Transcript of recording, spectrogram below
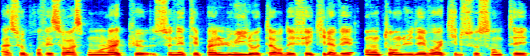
à ce professeur à ce moment-là que ce n'était pas lui l'auteur des faits, qu'il avait entendu des voix, qu'il se sentait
